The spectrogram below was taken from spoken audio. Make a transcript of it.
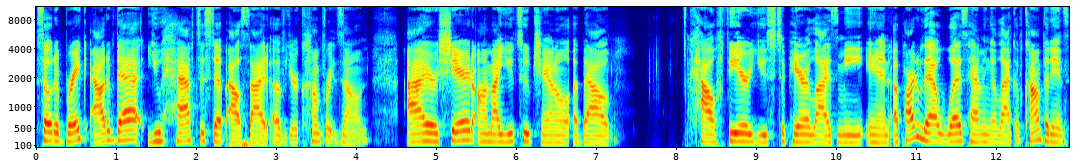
So to break out of that, you have to step outside of your comfort zone. I shared on my YouTube channel about how fear used to paralyze me. And a part of that was having a lack of confidence.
